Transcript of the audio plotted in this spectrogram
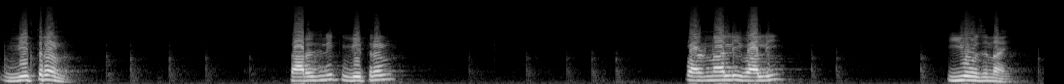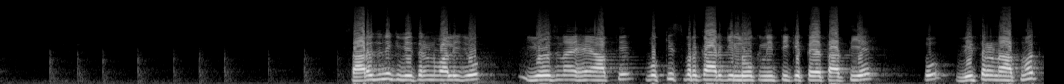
वितरण। सार्वजनिक वितरण प्रणाली वाली योजनाएँ। सार्वजनिक वितरण वाली जो योजनाएँ हैं आपके, वो किस प्रकार की लोक नीति के तहत आती है? तो वितरणात्मक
